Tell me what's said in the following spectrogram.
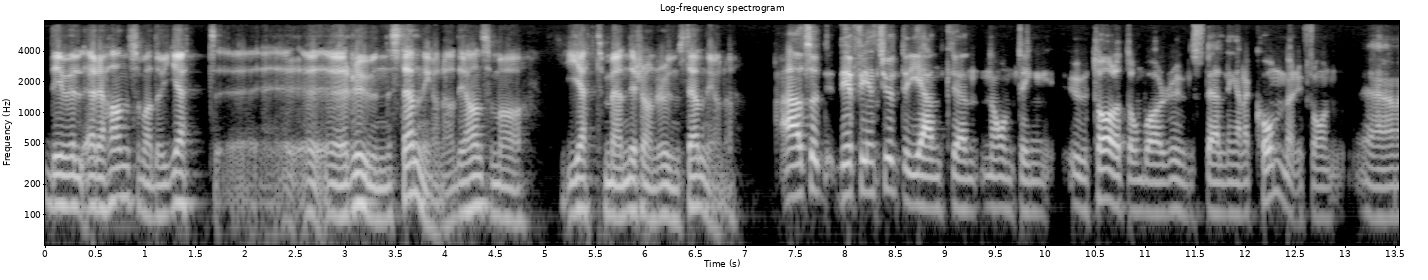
det är, väl, är det han som har då gett eh, eh, runställningarna? Det är han som har gett människan runställningarna? Alltså det- det finns ju inte egentligen någonting uttalat om var runställningarna kommer ifrån. Eh,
